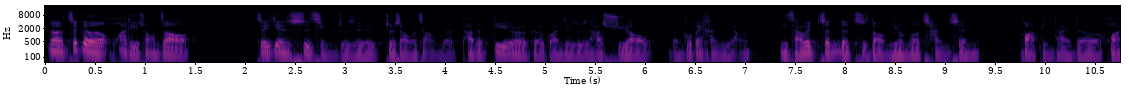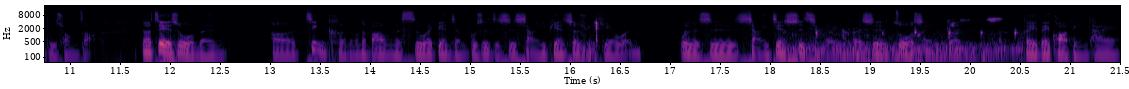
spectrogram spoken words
那这个话题创造，这件事情就是就像我讲的，它的第二个关键就是它需要能够被衡量，你才会真的知道你有没有产生跨平台的话题创造。那这也是我们呃尽可能的把我们的思维变成不是只是想一篇社群贴文，或者是想一件事情而已，而是做成一个可以被跨平台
